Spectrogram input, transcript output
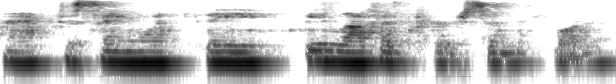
Practicing with the beloved person for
